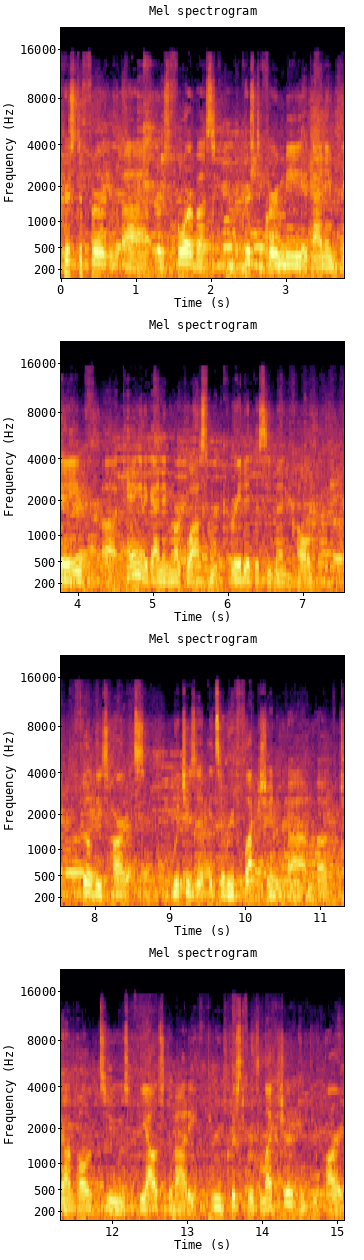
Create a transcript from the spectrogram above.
Christopher, uh, there's four of us. Christopher, me, a guy named Dave uh, Kang, and a guy named Mark Wassemer created this event called Fill These Hearts, which is a, it's a reflection um, of John Paul II's theology of the body through Christopher's lecture and through art.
